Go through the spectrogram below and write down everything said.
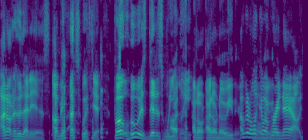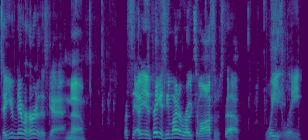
I don't know who that is. I'll be honest with you. But who is Dennis Wheatley? I don't. I don't know either. I'm gonna look him up know right now. So you've never heard of this guy? No. Let's see. I mean, the thing is, he might have wrote some awesome stuff. Wheatley,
